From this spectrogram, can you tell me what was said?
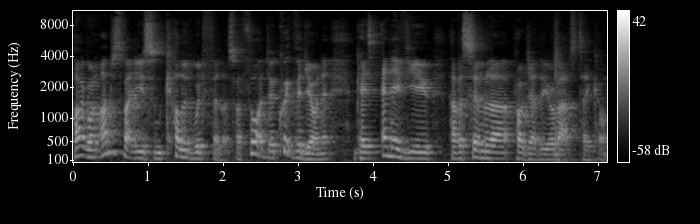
Hi everyone, I'm just about to use some coloured wood filler, so I thought I'd do a quick video on it in case any of you have a similar project that you're about to take on.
